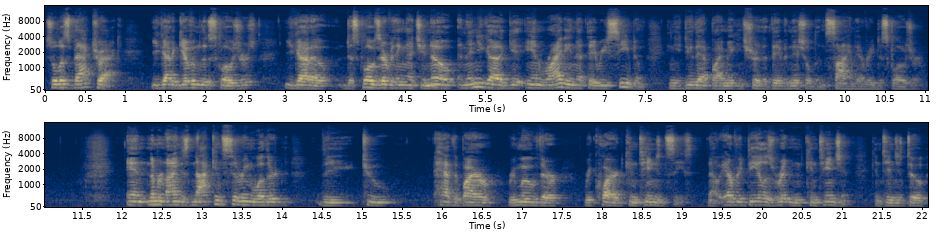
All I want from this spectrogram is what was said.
So let's backtrack. You got to give them the disclosures. You got to disclose everything that you know, and then you got to get in writing that they received them. And you do that by making sure that they've initialed and signed every disclosure. And number nine is not considering whether the to have the buyer remove their required contingencies. Now every deal is written contingent, contingent to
